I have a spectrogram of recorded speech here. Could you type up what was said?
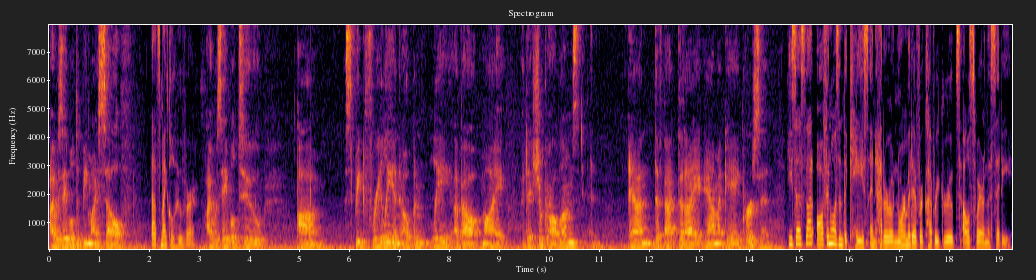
I was able to be myself. That's Michael Hoover. I was able to um, speak freely and openly about my addiction problems and the fact that I am a gay person. He says that often wasn't the case in heteronormative recovery groups elsewhere in the city.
